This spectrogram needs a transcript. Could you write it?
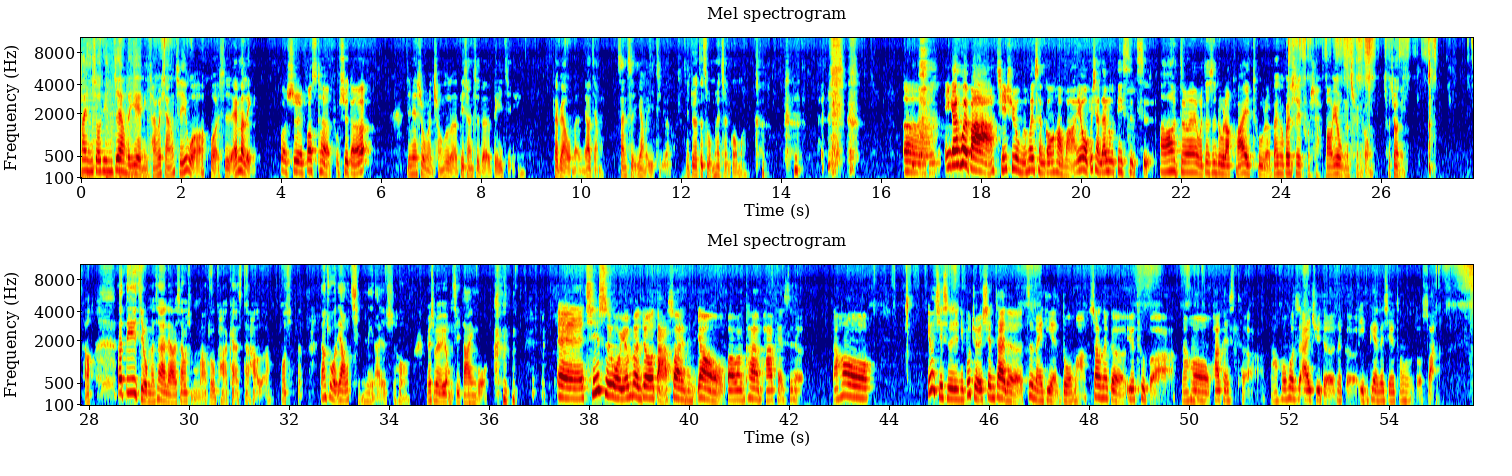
欢迎收听这样的夜，你才会想起我。我是 Emily，我是 Foster 福士德。今天是我们重录的第三次的第一集，代表我们要讲三次一样的议题了。你觉得这次我们会成功吗？呃，应该会吧。期许我们会成功，好吗？因为我不想再录第四次。哦，对，我这次录到快吐了，拜托观世音菩萨保佑我们成功，求求你。好。那第一集，我们先来聊一下为什么我们要做 podcast 好了。我当初我邀请你来的时候，你为什么有勇气答应我？呃、欸，其实我原本就有打算要玩玩看 podcast 的，然后因为其实你不觉得现在的自媒体很多嘛，像那个 YouTube 啊，然后 podcast 啊，嗯、然后或者是 IG 的那个影片那些，通通都算。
